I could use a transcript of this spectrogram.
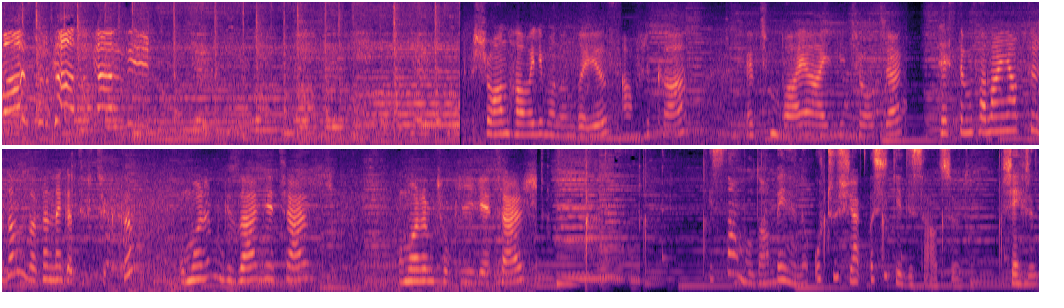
Mahsur kaldık abi. Şu an havalimanındayız. Afrika. Benim için bayağı ilginç olacak. Testimi falan yaptırdım. Zaten negatif çıktı. Umarım güzel geçer. Umarım çok iyi geçer. İstanbul'dan Benin'e uçuş yaklaşık 7 saat sürdü. Şehrin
